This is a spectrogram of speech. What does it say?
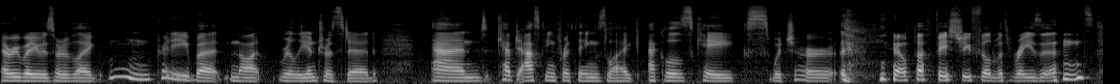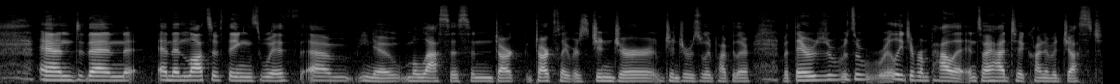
everybody was sort of like, mm, pretty but not really interested and kept asking for things like Eccles cakes, which are, you know, puff pastry filled with raisins, and then and then lots of things with, um, you know, molasses and dark dark flavors. Ginger, ginger was really popular, but there was, was a really different palette, and so I had to kind of adjust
